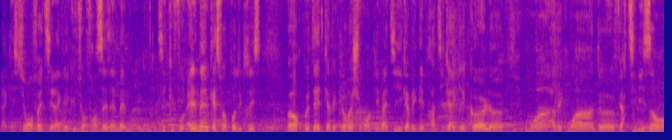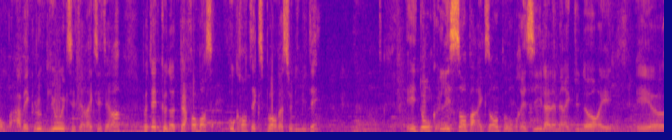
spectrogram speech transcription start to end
La question, en fait, c'est l'agriculture française elle-même. C'est qu'il faut elle-même qu'elle soit productrice. Or, peut-être qu'avec le réchauffement climatique, avec des pratiques agricoles, euh, moins, avec moins de fertilisants, avec le bio, etc., etc., peut-être que notre performance au grand export va se limiter. Et donc, laissant par exemple au Brésil, à l'Amérique du Nord et, euh,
